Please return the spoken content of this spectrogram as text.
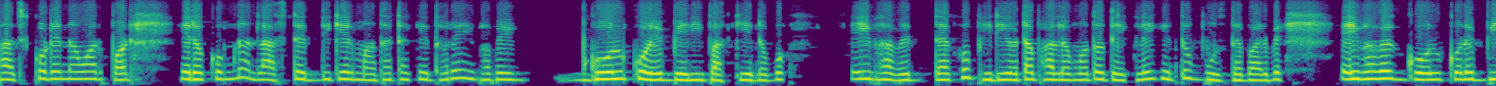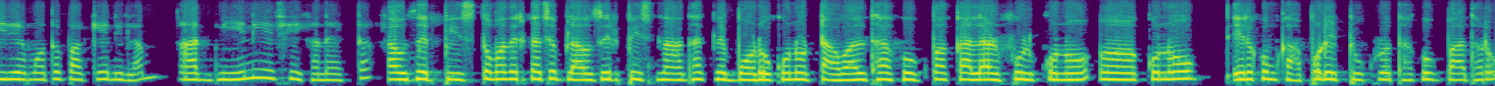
ভাঁজ করে নেওয়ার পর এরকম না লাস্টের দিকের মাথাটাকে ধরে এইভাবে গোল করে বেরি পাকিয়ে নেব। এইভাবে দেখো ভিডিওটা ভালো মতো দেখলেই কিন্তু বুঝতে পারবে। এইভাবে গোল করে বিড়ে মতো পাকিয়ে নিলাম। আর নিয়ে নিয়েছি এখানে একটা ব্লাউজের পিস। তোমাদের কাছে ব্লাউজের পিস না থাকলে বড় কোনো টাওয়াল থাকুক বা কালারফুল কোনো কোনো এরকম কাপড়ের টুকরো থাকুক বা ধরো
